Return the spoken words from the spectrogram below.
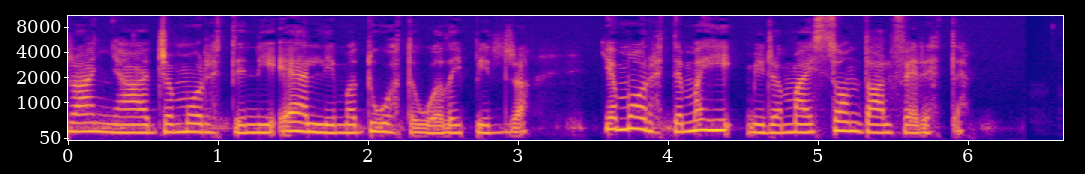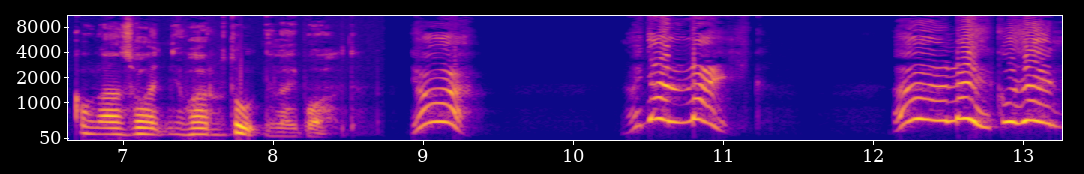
ranja ja Morteni ällima tuottavuoli pirra, ja Morten ma himmida mais son talferette. Kuulaan soitni varu tuilla pohtan. Joo! No jälleen! lõhku sen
